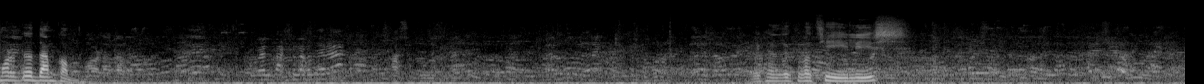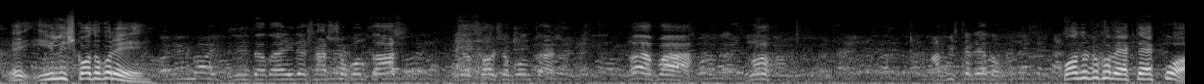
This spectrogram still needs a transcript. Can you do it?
মরাটার দাম কম। এখানে দেখতে পাচ্ছি ইলিশ। ইলিশ কত করে? ইলিশ দাদা এইটা সাতশো পঞ্চাশ এটা ছয়শো পঞ্চাশ। হ্যাঁ আপা ন। আর বিশটা টাকা দাও। কতটুক হবে? একটা এক পোয়া?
